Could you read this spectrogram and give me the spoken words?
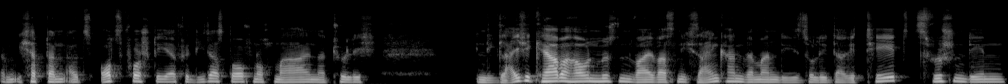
Ähm, ich habe dann als Ortsvorsteher für Diedersdorf noch mal natürlich in die gleiche Kerbe hauen müssen, weil was nicht sein kann, wenn man die Solidarität zwischen den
